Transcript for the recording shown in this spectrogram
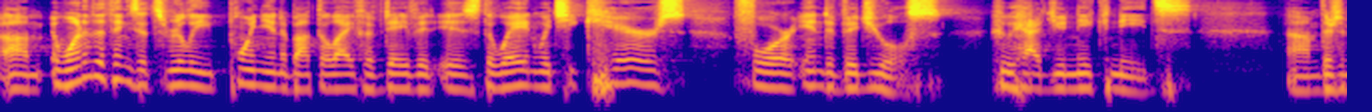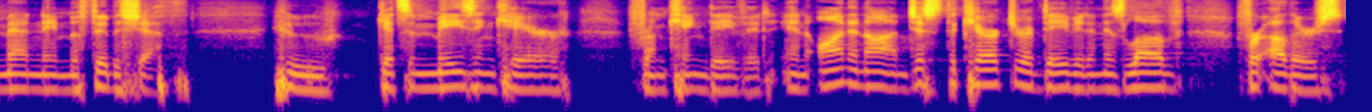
Um, one of the things that's really poignant about the life of David is the way in which he cares for individuals who had unique needs. Um, there's a man named Mephibosheth who gets amazing care from King David. And on and on, just the character of David and his love for others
